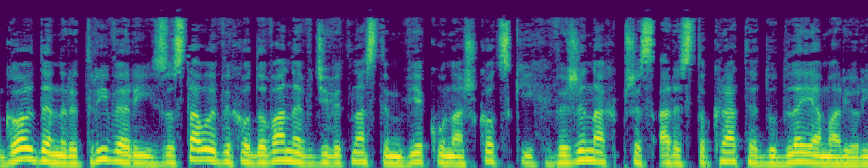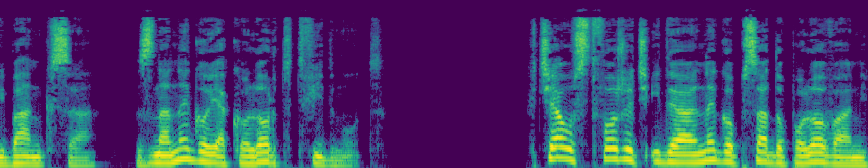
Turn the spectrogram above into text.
Golden Retrieveri zostały wyhodowane w XIX wieku na szkockich wyżynach przez arystokratę Dudleya Marjoribanksa, znanego jako Lord Tweedmouth. Chciał stworzyć idealnego psa do polowań,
